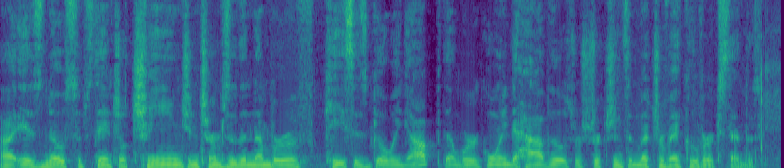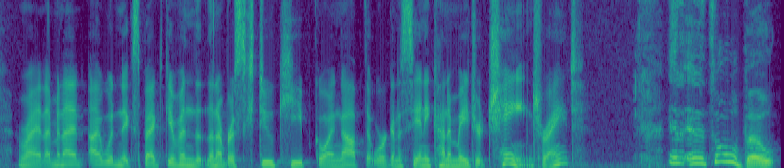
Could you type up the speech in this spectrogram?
uh, is no substantial change in terms of the number of cases going up, then we're going to have those restrictions in Metro Vancouver extended. Right. I mean, I, I wouldn't expect, given that the numbers do keep going up, that we're going to see any kind of major change, right? And, and it's all about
